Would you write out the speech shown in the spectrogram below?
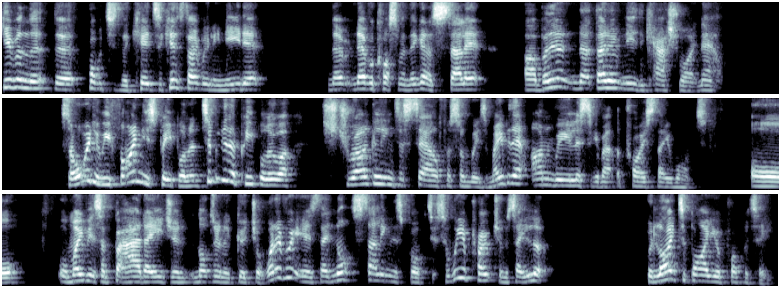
given the, the property to the kids. The kids don't really need it. Never, never cost them. They're going to sell it, uh, but they don't, they don't need the cash right now. So what we do, we find these people, and typically they're people who are struggling to sell for some reason. Maybe they're unrealistic about the price they want, or or maybe it's a bad agent not doing a good job. Whatever it is, they're not selling this property. So we approach them and say, look, we'd like to buy your property.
